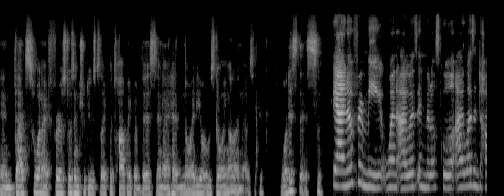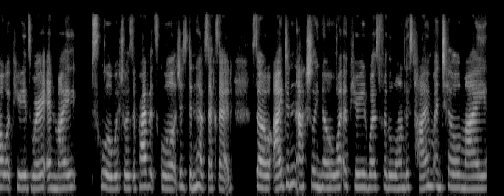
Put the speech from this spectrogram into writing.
And that's when i first was introduced to like the topic of this and i had no idea what was going on. I was like what is this? Yeah, I know for me, when I was in middle school, I wasn't taught what periods were, and my school, which was a private school, just didn't have sex ed. So I didn't actually know what a period was for the longest time until my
